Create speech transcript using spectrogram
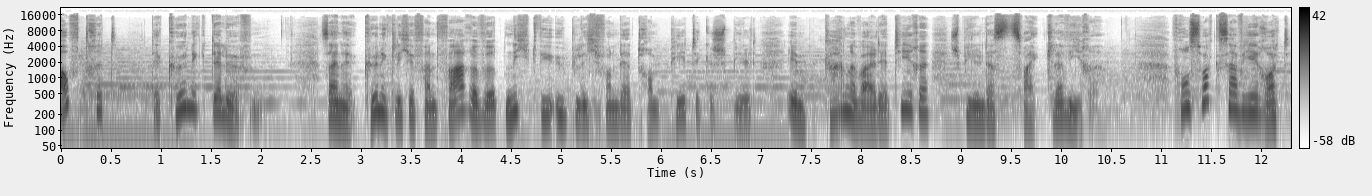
Auftritt der König der Löwen. Seine königliche Fanfare wird nicht wie üblich von der Trompete gespielt. Im Karneval der Tiere spielen das zwei Klaviere. François Xavier Rott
